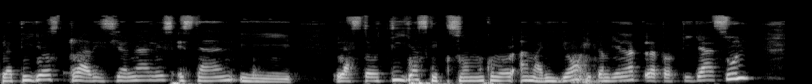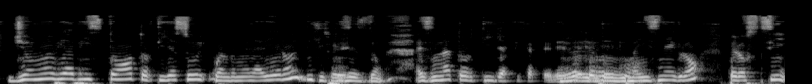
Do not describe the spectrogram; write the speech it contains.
platillos tradicionales están y las tortillas que son un color amarillo y también la, la tortilla azul. Yo no había visto tortilla azul. Cuando me la dieron, dije, ¿qué es esto? Es una tortilla, fíjate, de- del, del maíz negro, pero sí,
